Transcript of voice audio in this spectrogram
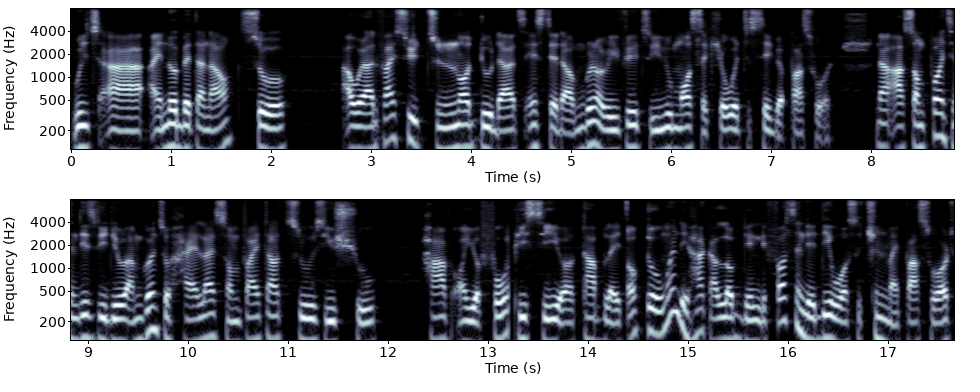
which uh, I know better now. So I would advise you to not do that. Instead, I'm going to reveal to you more secure way to save your password. Now, at some point in this video, I'm going to highlight some vital tools you should have on your phone, PC, or tablet. So when the hacker logged in, the first thing they did was to change my password.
